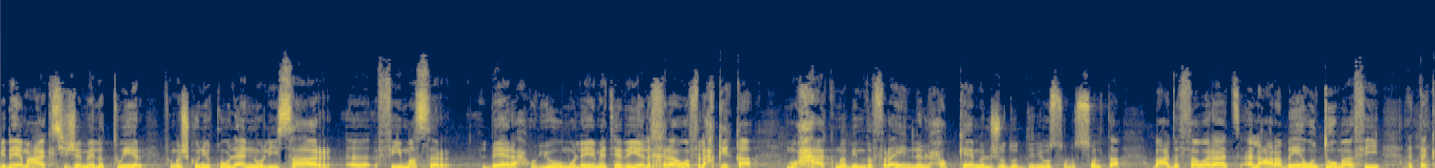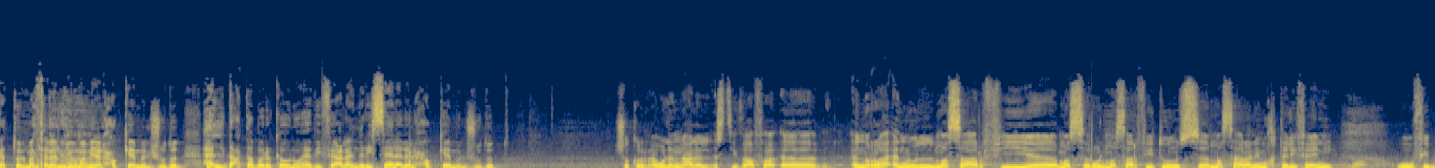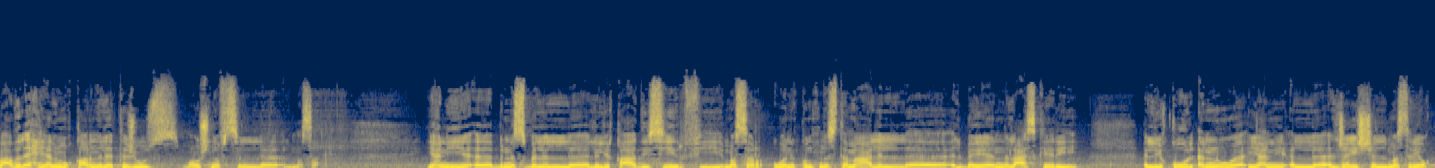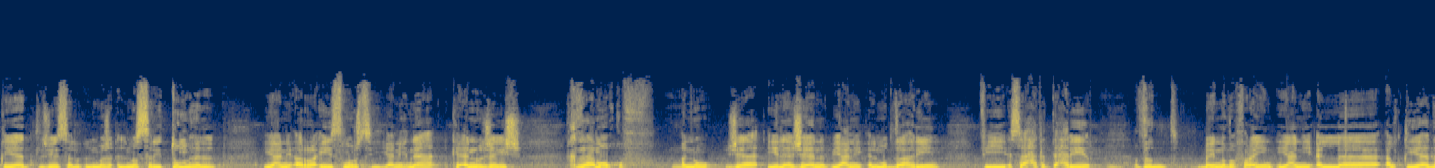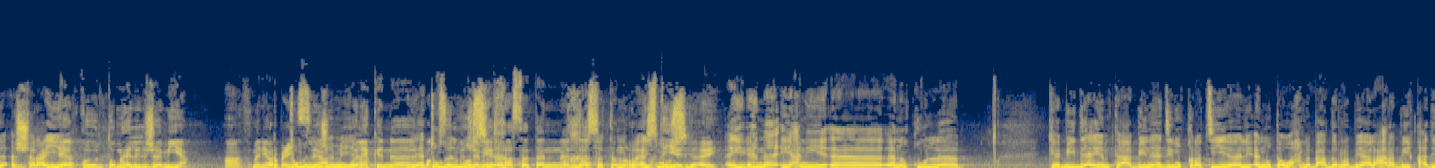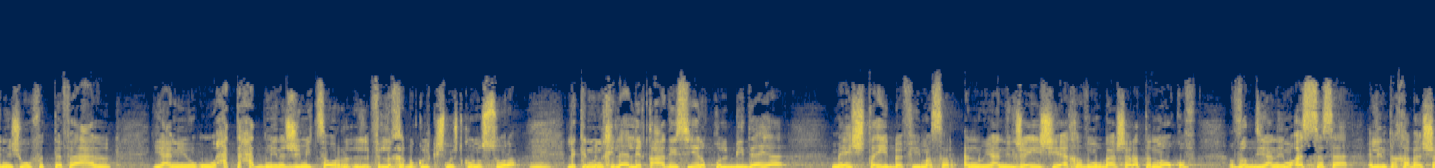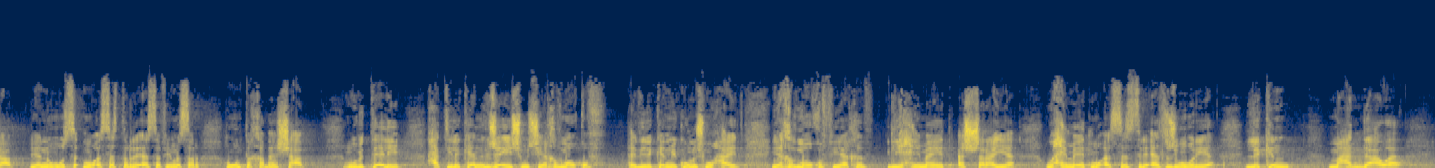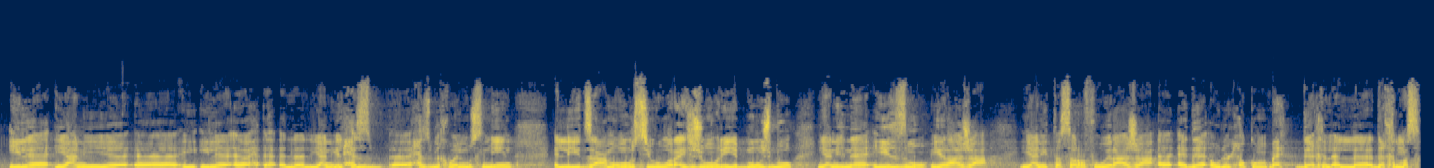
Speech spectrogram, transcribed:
بداية معك سي جمال الطوير. فما شكون يقول أنه اللي صار في مصر البارح واليوم والأيامات هذه الأخرى هو في الحقيقة محاكمة بين ظفرين للحكام الجدد اللي وصلوا للسلطة بعد الثورات العربية. وأنتم في التكتل مثلا اليوم من الحكام الجدد، هل تعتبر كون هذه فعلا رسالة للحكام الجدد؟ شكرا اولا على الاستضافة. أه نرى انه المسار في مصر والمسار في تونس مساران مختلفان. وفي بعض الأحيان المقارنة لا تجوز ماهوش نفس المسار. يعني بالنسبة للي قاعد يصير في مصر وأنا كنت نستمع للبيان العسكري اللي يقول أنه يعني الجيش المصري وقياده الجيش المصري تمهل يعني الرئيس مرسي. يعني هنا كأنه الجيش خذا موقف. أنه جاء إلى جانب يعني المتظاهرين في ساحة التحرير ضد بين ظفرين يعني القيادة الشرعية. يقول تمهل الجميع. آه 48 تمهل ساعة. الجميع؟ ولكن لا تمهل الجميع مرسي خاصة خاصة الرئيس مرسي أي. أي هنا يعني آه أنا نقول كبداية متاع بناء ديمقراطية لأنه تو إحنا بعد الربيع العربي. قاعدين نشوف التفاعل يعني وحتى حد ما ينجم يتصور في الآخر بكل كش مش تكون الصورة. لكن من خلال اللي قاعد يصير نقول بداية ماهيش طيبة في مصر أنه يعني الجيش يأخذ مباشرة موقف ضد يعني مؤسسة اللي انتخبها الشعب لأنه مؤسسة الرئاسة في مصر هو انتخبها الشعب. وبالتالي حتى إذا كان الجيش مش يأخذ موقف هذه إذا كان ما يكونش محايد يأخذ موقف يأخذ لحماية الشرعية وحماية مؤسسة رئاسة الجمهورية لكن مع الدعوة إلى يعني إلى يعني الحزب حزب الإخوان المسلمين اللي يتزعموا مرسي وهو رئيس الجمهورية بموجبه يعني هنا يلزموا يراجع يعني تصرفه ويراجع أداؤه للحكم داخل داخل مصر.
